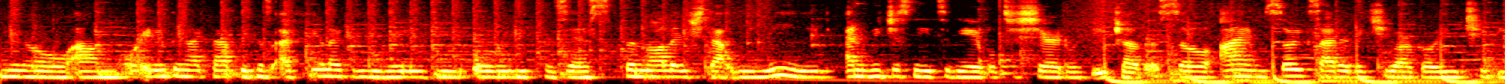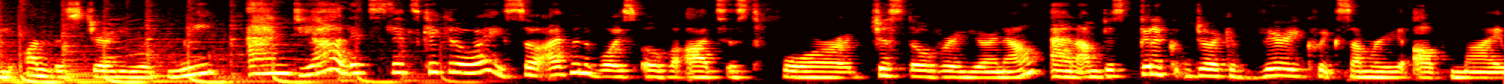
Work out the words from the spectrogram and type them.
you know, um, or anything like that, because I feel like we really do already possess the knowledge that we need, and we just need to be able to share it with each other. So I am so excited that you are going to be on this journey with me. And yeah, let's let's kick it away. So I've been a voiceover artist for just over a year now, and I'm just gonna do like a very quick summary of my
